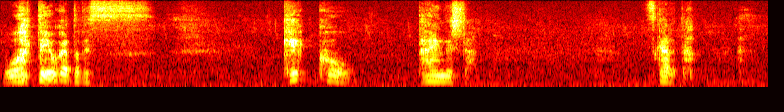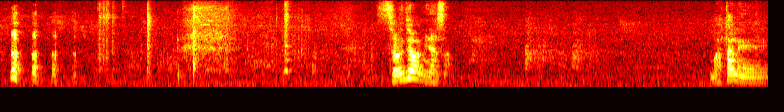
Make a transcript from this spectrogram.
終わってよかったです。結構大変でした。疲れた。それでは皆さんまたね。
